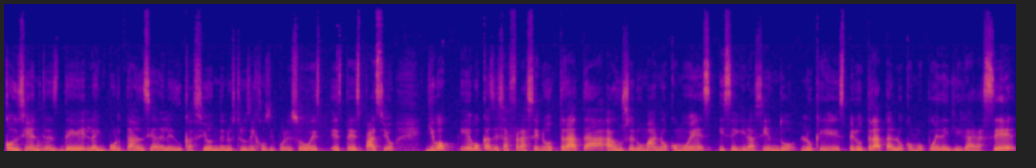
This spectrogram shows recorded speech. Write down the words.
conscientes de la importancia de la educación de nuestros hijos y por eso es este espacio. Y evocas esa frase, ¿no? Trata a un ser humano como es y seguirá siendo lo que es, pero trátalo como puede llegar a ser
